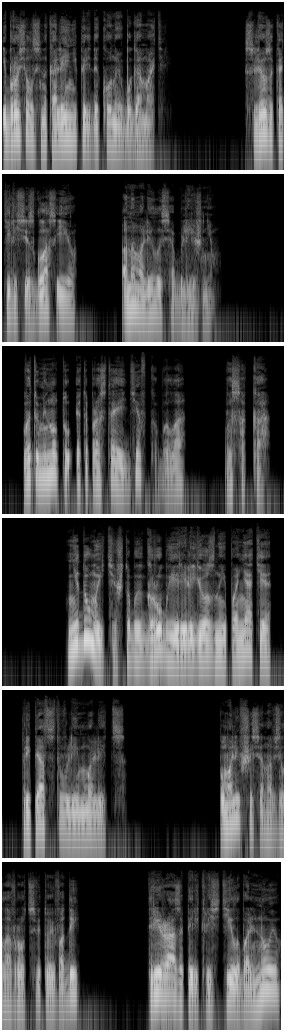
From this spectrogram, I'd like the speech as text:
и бросилась на колени перед иконой Богоматери. Слезы катились из глаз ее, она молилась о ближнем. В эту минуту эта простая девка была высока. Не думайте, чтобы грубые религиозные понятия препятствовали им молиться. Помолившись, она взяла в рот святой воды, три раза перекрестила больную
